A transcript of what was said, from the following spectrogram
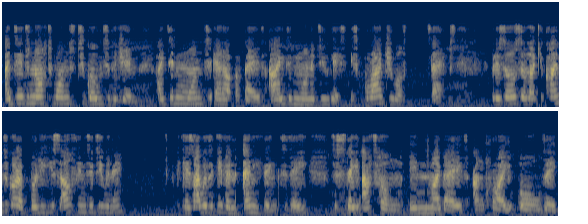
I did not want to go to the gym. I didn't want to get out of bed. I didn't want to do this. It's gradual steps. But it's also like you kind of got to bully yourself into doing it. Because I wasn't given anything today to stay at home in my bed and cry all day.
